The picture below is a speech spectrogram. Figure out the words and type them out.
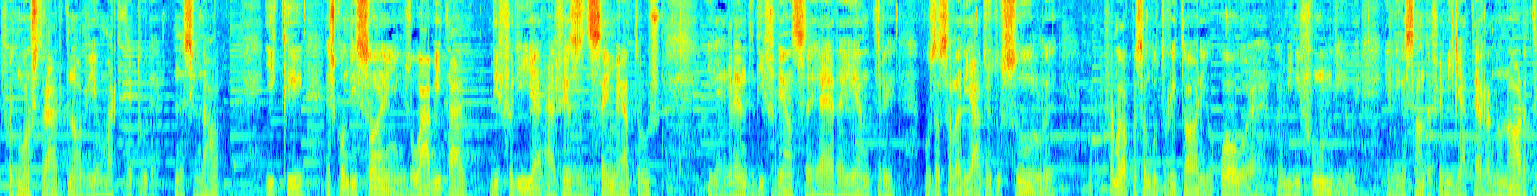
Foi demonstrar que não havia uma arquitetura nacional, e que as condições, o habitat diferia às vezes de 100 metros e a grande diferença era entre os assalariados do Sul, a forma de ocupação do território ou a, a minifúndio e a ligação da família à terra no Norte.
